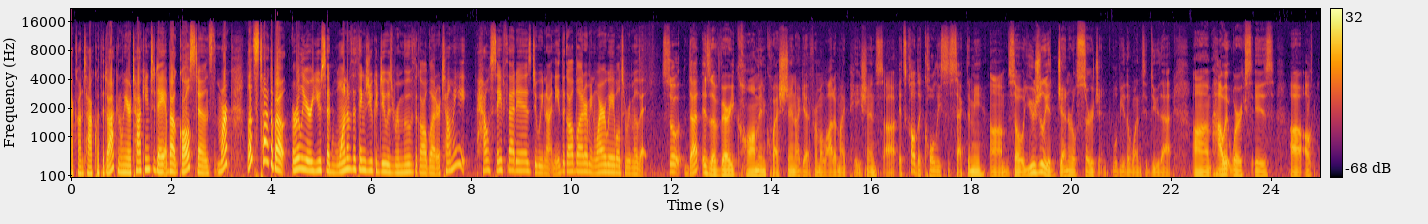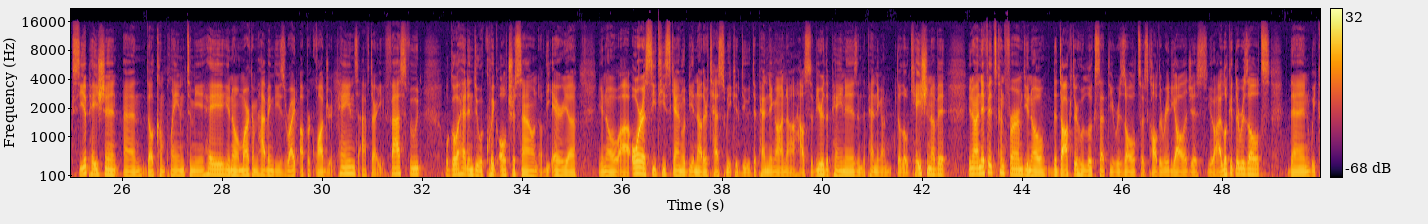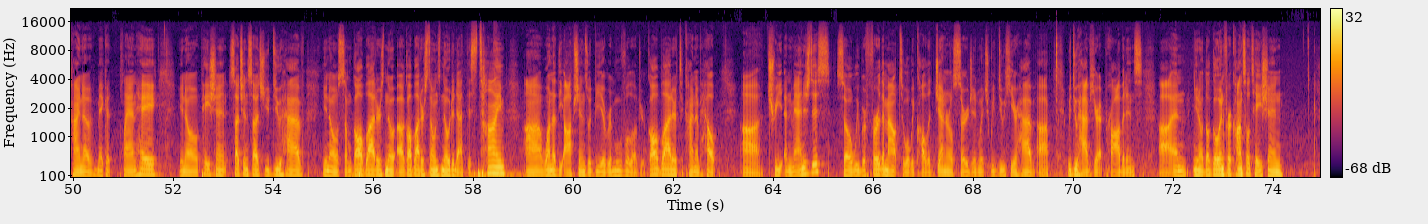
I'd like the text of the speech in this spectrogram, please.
back on Talk with the Doc, and we are talking today about gallstones. Mark, let's talk about earlier. You said one of the things you could do is remove the gallbladder. Tell me how safe that is. Do we not need the gallbladder? I mean, why are we able to remove it? So that is a very common question I get from a lot of my patients. Uh, it's called a cholecystectomy. Um, so usually a general surgeon will be the one to do that. Um, how it works is uh, I'll see a patient and they'll complain to me, hey, you know, Mark, I'm having these right upper quadrant pains after I eat fast food. We'll go ahead and do a quick ultrasound of the area you know, uh, or a CT scan would be another test we could do, depending on uh, how severe the pain is and depending on the location of it. You know, and if it's confirmed, you know, the doctor who looks at the results is called the radiologist. You know, I look at the results, then we kind of make a plan. Hey, you know, patient such and such, you do have, you know, some gallbladders, no, uh, gallbladder stones noted at this time. Uh, one of the options would be a removal of your gallbladder to kind of help uh, treat and manage this. So we refer them out to what we call a general surgeon, which we do here have uh, we do have here at Providence, uh, and you know they'll go in for a consultation.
